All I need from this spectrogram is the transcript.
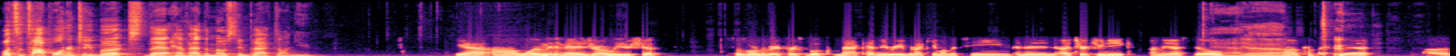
what's the top one or two books that have had the most impact on you? Yeah, uh, One Minute Manager on Leadership. So it was one of the very first book Mac had me read when I came on the team, and then uh, Church Unique. I mean, I still Yeah. Yeah. uh, come back to that. Uh,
